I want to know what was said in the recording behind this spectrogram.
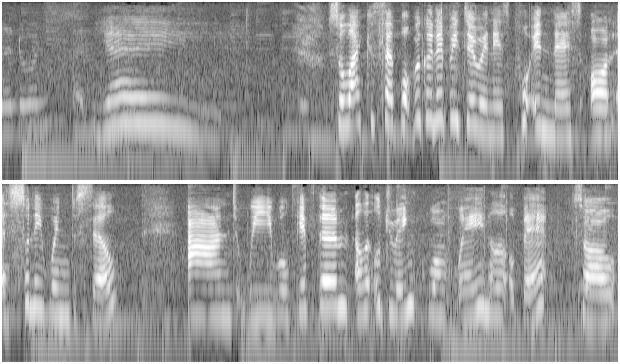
another one. Yay! So like I said, what we're going to be doing is putting this on a sunny windowsill and we will give them a little drink, won't we, in a little bit. So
